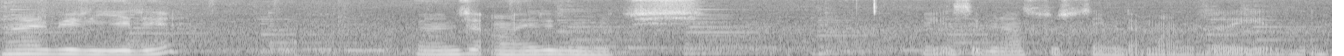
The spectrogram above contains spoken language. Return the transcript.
Her bir yeri bence ayrı bir müthiş. Neyse biraz susayım da manzarayı izleyeyim.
